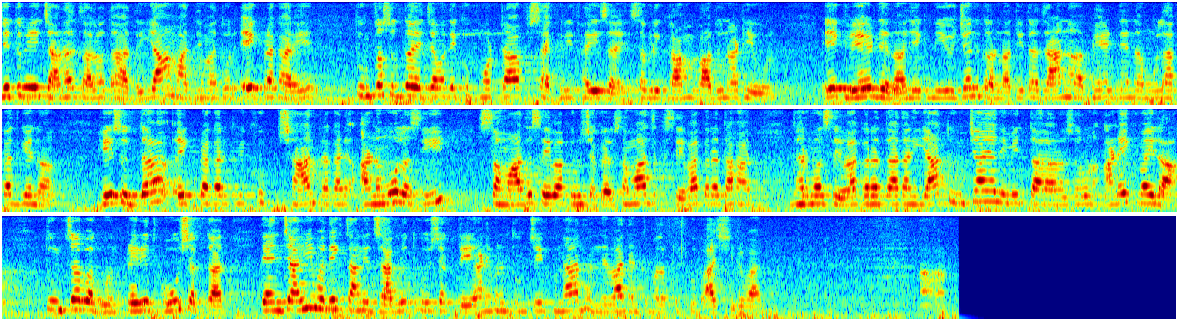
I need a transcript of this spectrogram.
जे तुम्ही हे चॅनल चालवत आहात या माध्यमातून एक प्रकारे तुमचासुद्धा याच्यामध्ये खूप मोठा सॅक्रिफाईस आहे. सगळी काम बाजूला ठेवून एक वेळ देणं हे एक नियोजन करणं तिथं जाणं भेट देणं मुलाखत घेणं हे सुद्धा एक प्रकारे तुम्ही खूप छान प्रकारे अनमोल अशी समाजसेवा करू शकत समाज सेवा करत आहात धर्मसेवा करत आहात आणि या तुमच्या या निमित्ताला अनुसरून अनेक महिला तुमचं बघून प्रेरित होऊ शकतात. त्यांच्याही मध्ये एक चांगली जागृत होऊ शकते आणि म्हणून तुमचे पुन्हा धन्यवाद आणि तुम्हाला खूप खूप आशीर्वाद. हां.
